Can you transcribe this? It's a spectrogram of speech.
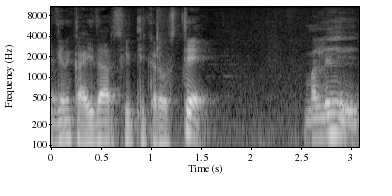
కనుక ఐదారు సీట్లు ఇక్కడ వస్తే మళ్ళీ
